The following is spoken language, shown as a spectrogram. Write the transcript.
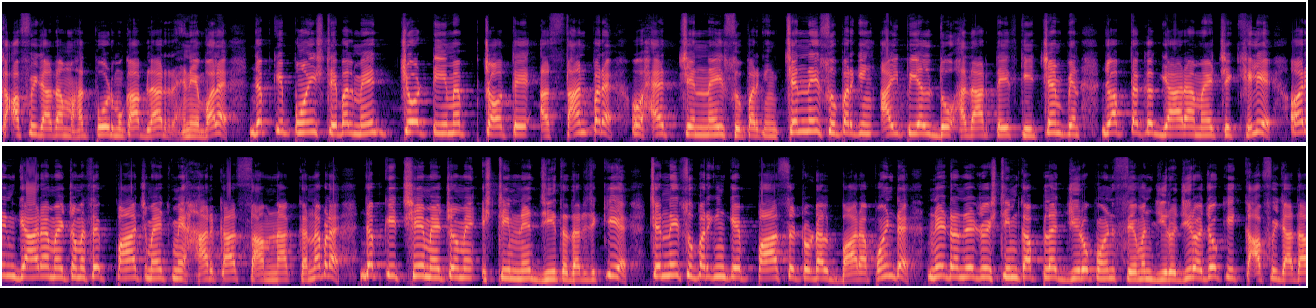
काफ़ी ज़्यादा महत्वपूर्ण मुकाबला रहने वाला है, जबकि पॉइंट टेबल में जो टीम चौथे स्थान पर है, वो है Chennai Super King. Chennai Super King IPL 2023 की चैंपियन, जो अब तक 11 मैच खेली है और इन 11 मैचों में से पाँच मैच में हार का सामना करना पड़ा है, जबकि छह मैचों में इस टीम ने जीत दर्ज की है। चेन्नई सुपर किंग के पास टोटल 12 पॉइंट है। नेट रन जो इस टीम का plus zero point seven zero zero जो कि काफ़ी ज़्यादा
